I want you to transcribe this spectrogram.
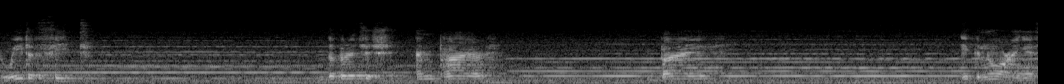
We defeat the British Empire by ignoring it.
